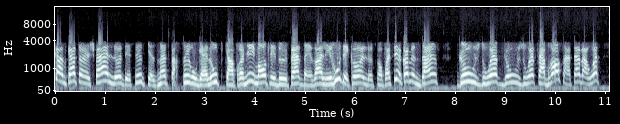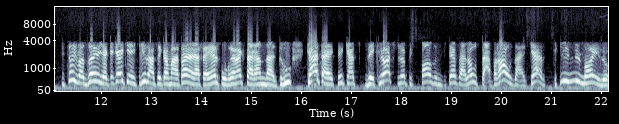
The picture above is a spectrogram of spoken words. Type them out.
comme quand un cheval là, décide quasiment de partir au galop, puis qu'en premier, il monte les deux pattes dans les airs. Les roues décollent, là, tu comprends? Il y a comme une danse gauche-droite, gauche-droite. Ça brasse en tabarouette. Puis tu sais, je vais te dire, il y a quelqu'un qui a écrit dans ses commentaires à Raphaël, faut vraiment que ça rentre dans le trou. Quand, t'as- tu sais, quand tu décloches, là, puis tu passes d'une vitesse à l'autre, ça brasse dans le cadre. C'est inhumain, là.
